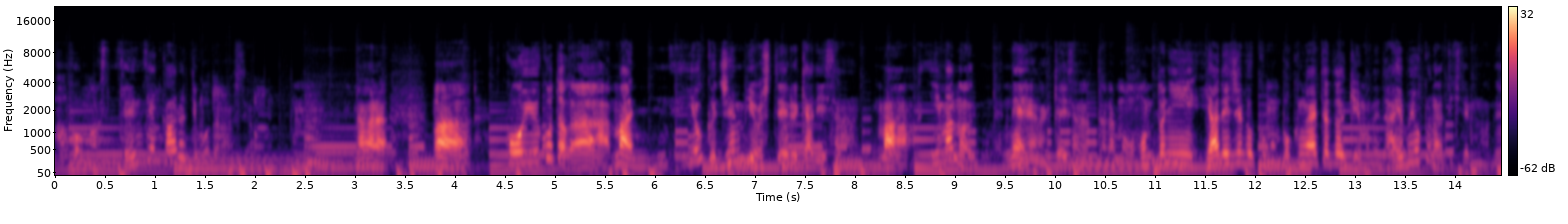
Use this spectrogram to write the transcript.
パフォーマンス全然変わるっていうことなんですよ。うん。だから、まあ、こういうことが、まあ、よく準備をしているキャディさん。まあ、今のね、キャディさんだったらもう本当にヤーデジブックも僕がやった時もね、だいぶ良くなってきてるので、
